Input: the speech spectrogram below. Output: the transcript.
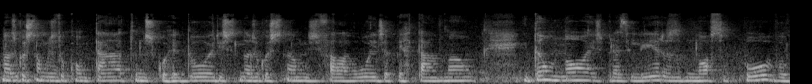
nós gostamos do contato nos corredores, nós gostamos de falar oi, de apertar a mão. Então, nós, brasileiros, o nosso povo,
